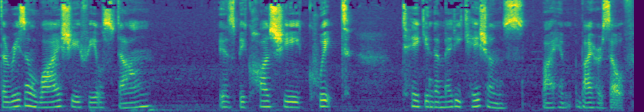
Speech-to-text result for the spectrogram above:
the reason why she feels down is because she quit taking the medications by him by herself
